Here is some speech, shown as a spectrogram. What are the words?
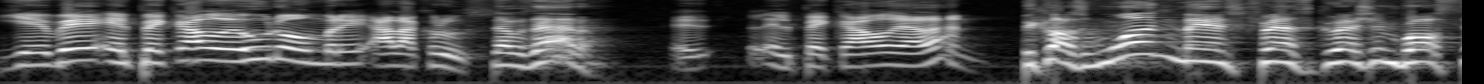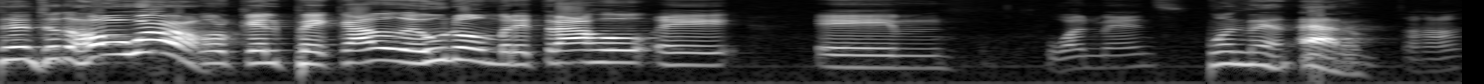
Llevé el pecado de un hombre a la cruz. That was Adam. El, el pecado de Adán. Because one man's transgression brought sin to the whole world. Porque el pecado de un hombre trajo eh, em, one man's, One man, Adam, ajá,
